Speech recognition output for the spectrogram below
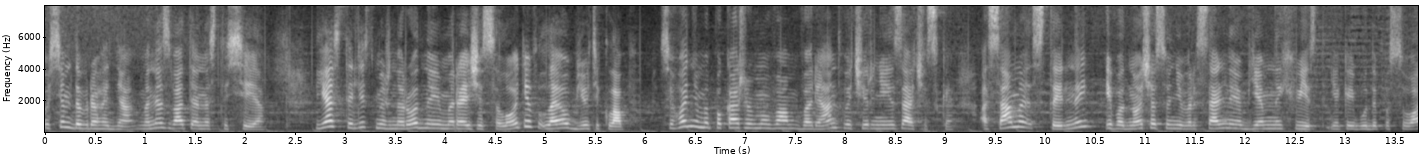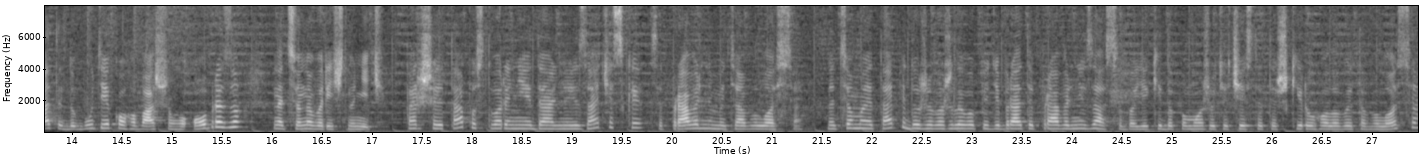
Усім доброго дня! Мене звати Анастасія. Я стиліст міжнародної мережі салонів Leo Beauty Club. Сьогодні ми покажемо вам варіант вечірньої зачіски, а саме стильний і водночас універсальний об'ємний хвіст, який буде пасувати до будь-якого вашого образу на цю новорічну ніч. Перший етап у створенні ідеальної зачіски це правильне миття волосся. На цьому етапі дуже важливо підібрати правильні засоби, які допоможуть очистити шкіру голови та волосся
